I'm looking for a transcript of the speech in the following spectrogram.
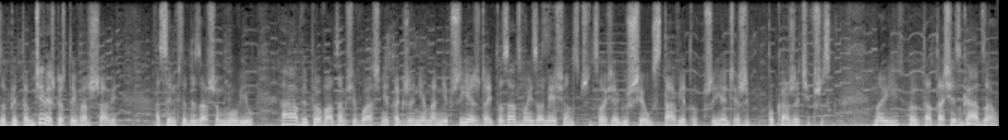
Zapytał, gdzie mieszkasz w tej Warszawie? A syn wtedy zawsze mówił, a wyprowadzam się właśnie, także nie, ma, nie przyjeżdżaj, to zadzwoń za miesiąc czy coś, jak już się ustawię, to przyjedziesz i pokażę ci wszystko. No i tata się zgadzał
